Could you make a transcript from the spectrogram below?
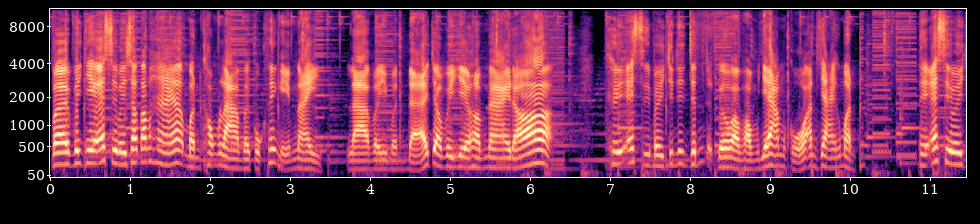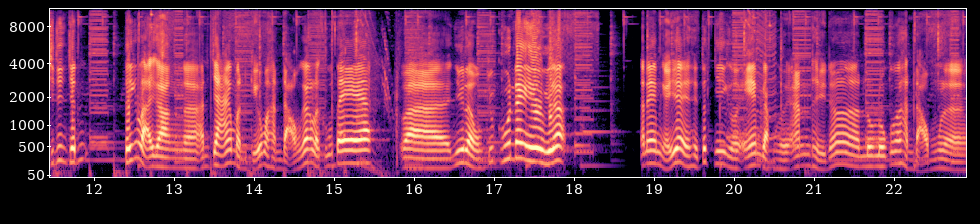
Về video SCP-682 á, mình không làm về cuộc thí nghiệm này là vì mình để cho video hôm nay đó. Khi SCP-999 được đưa vào phòng giam của anh trai của mình thì SCP-999 tiến lại gần à, anh trai của mình kiểu mà hành động rất là cute và như là một chú cuốn đáng yêu vậy đó. Anh em nghĩ thì tất nhiên người em gặp người anh thì nó luôn luôn có hành động là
